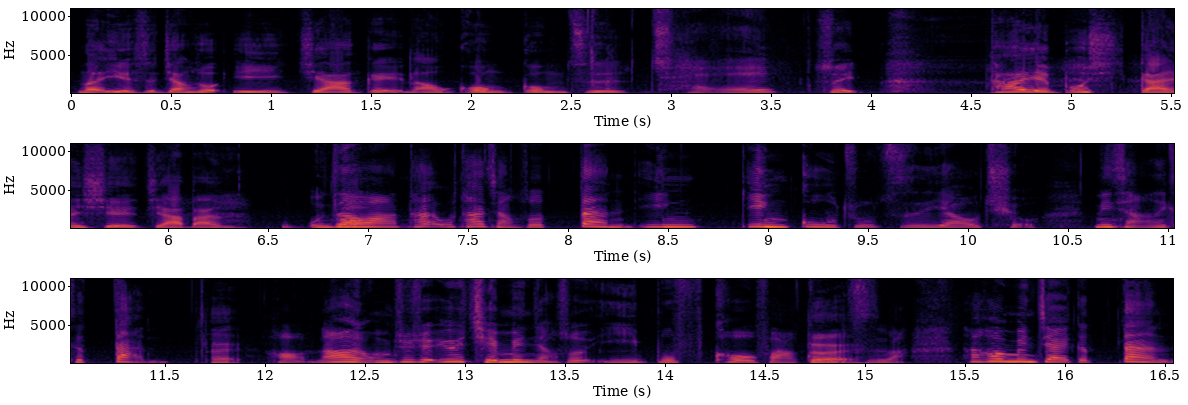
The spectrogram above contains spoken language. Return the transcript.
那也是讲说宜加给劳工工资。谁，所以他也不敢写加班，你知道吗？他他讲说，但因应雇主之要求，你讲那个但，哎，好，然后我们就觉得，因为前面讲说一不扣发工资嘛，他后面加一个但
